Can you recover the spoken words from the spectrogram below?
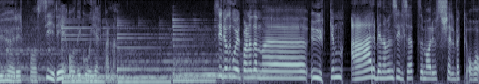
Du hører på Siri og de gode hjelperne. Siri og de gode hjelperne denne uken er Benjamin Silseth, Marius Skjelbæk og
